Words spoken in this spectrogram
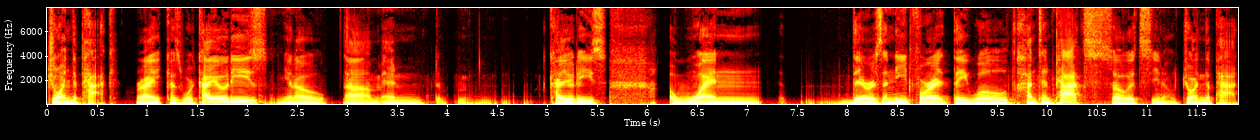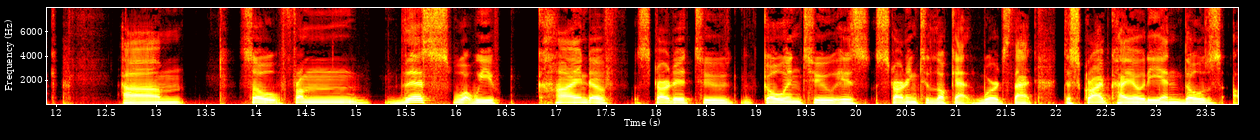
join the pack, right? Because we're coyotes, you know, um, and coyotes, when there is a need for it, they will hunt in packs. So it's, you know, join the pack. Um, so from this, what we've kind of started to go into is starting to look at words that describe coyote and those uh,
